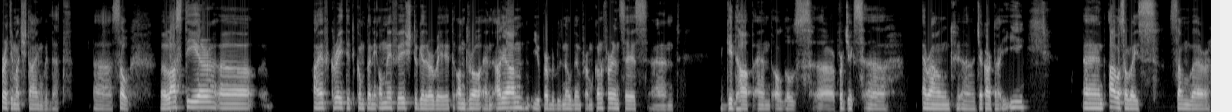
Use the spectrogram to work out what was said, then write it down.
pretty much time with that. Uh, so uh, last year, uh, I have created company Omnifish together with Ondro and Arjan. You probably know them from conferences and GitHub and all those uh, projects uh, around uh, Jakarta EE. And I was always somewhere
